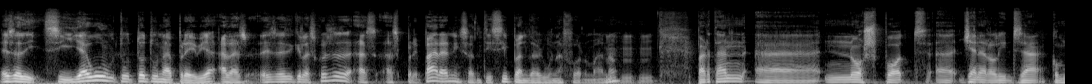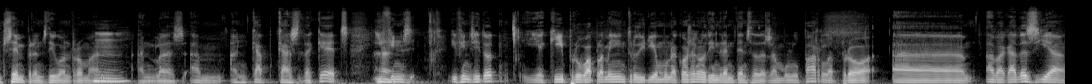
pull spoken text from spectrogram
és a dir, si hi ha hagut tot una prèvia, a les, és a dir, que les coses es, es preparen i s'anticipen d'alguna forma, no? Mm -hmm. Per tant, eh, no es pot eh, generalitzar, com sempre ens diu en Roman, mm. en, les, en, en cap cas d'aquests. I, ah. fins, I fins i tot, i aquí probablement introduiríem una cosa que no tindrem temps de desenvolupar-la, però eh, a vegades ja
